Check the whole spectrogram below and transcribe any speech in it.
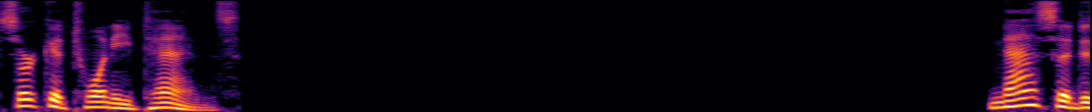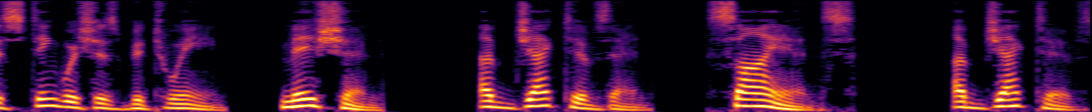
circa 2010s NASA distinguishes between «mission» objectives and Science objectives.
